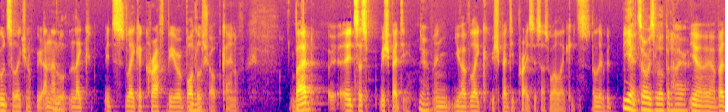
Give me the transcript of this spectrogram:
good selection of beer, and then Mm. like it's like a craft beer bottle Mm. shop kind of, but it's a sp- Späti, Yeah. and you have like Späti prices as well. Like it's a little bit Yeah, it's always a little bit higher. yeah, yeah, but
